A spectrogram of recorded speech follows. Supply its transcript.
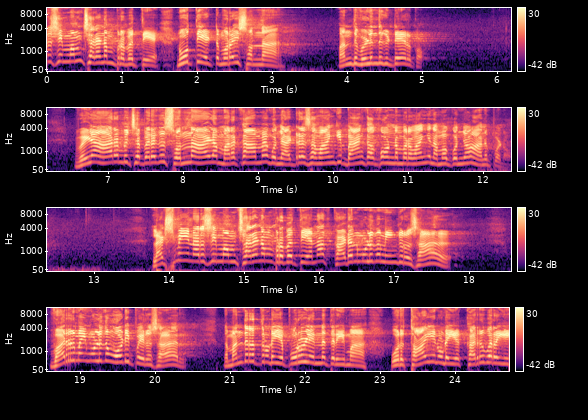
நரசிம்மம் சரணம் பிரபத்தியே நூற்றி எட்டு முறை சொன்ன வந்து விழுந்துக்கிட்டே இருக்கும். விழ ஆரம்பித்த பிறகு சொன்ன ஆளை மறக்காமல் கொஞ்சம் அட்ரஸை வாங்கி பேங்க் அக்கௌண்ட் நம்பரை வாங்கி நம்ம கொஞ்சம் அனுப்பணும். லக்ஷ்மி நரசிம்மம் சரணம் பிரபத்தியன்னா கடன் முழுதும் நீங்கிரும் சார். வறுமை முழுதும் ஓடி போயிடும் சார். இந்த மந்திரத்தினுடைய பொருள் என்ன தெரியுமா? ஒரு தாயினுடைய கருவறையை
